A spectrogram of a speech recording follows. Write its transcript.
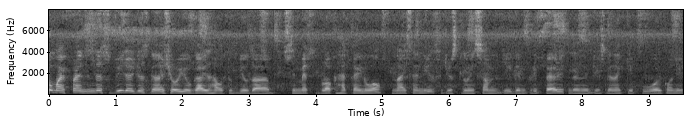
Hello my friend, in this video I'm just gonna show you guys how to build a cement block retaining wall. Nice and easy, just doing some dig and prepare it. Then we're just gonna keep work on it.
